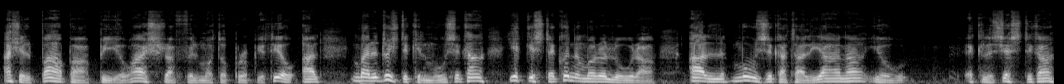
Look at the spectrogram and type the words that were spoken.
għax il-Papa Piju 10 fil-moto propju tiegħu qal ma ridux dik il-mużika jekk jista' jkun imorru lura għal mużika Taljana jew ekkleżjastika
